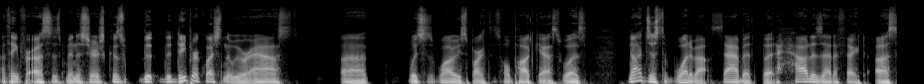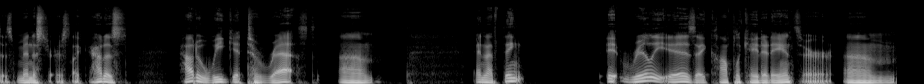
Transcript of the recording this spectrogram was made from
I think for us as ministers, because the, the deeper question that we were asked, uh, which is why we sparked this whole podcast, was not just what about Sabbath, but how does that affect us as ministers? Like, how does how do we get to rest? Um, and I think it really is a complicated answer um,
